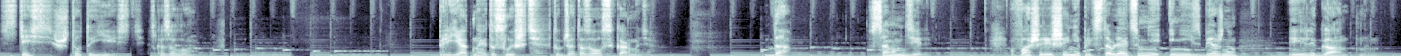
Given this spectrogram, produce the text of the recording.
«Здесь что-то есть», — сказал он. «Приятно это слышать», — тут же отозвался Кармоди. «Да, в самом деле, ваше решение представляется мне и неизбежным, и элегантным.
